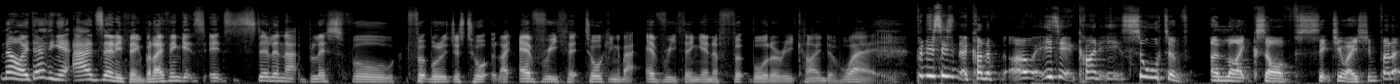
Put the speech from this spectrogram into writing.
No, I don't think it adds anything, but I think it's it's still in that blissful footballer just talk like everything, talking about everything in a footballery kind of way. But this isn't a kind of oh, is it kind of? It's sort of a likes of situation, but uh,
